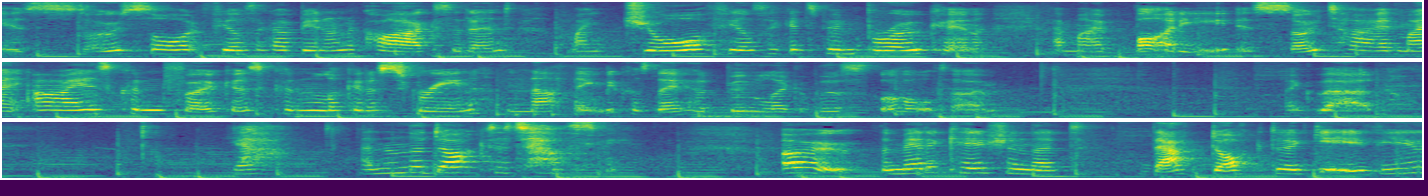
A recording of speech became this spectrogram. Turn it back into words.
is so sore, it feels like I've been in a car accident. My jaw feels like it's been broken, and my body is so tired. My eyes couldn't focus, couldn't look at a screen, nothing, because they had been like this the whole time. Like that. Yeah, and then the doctor tells me, oh, the medication that that doctor gave you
